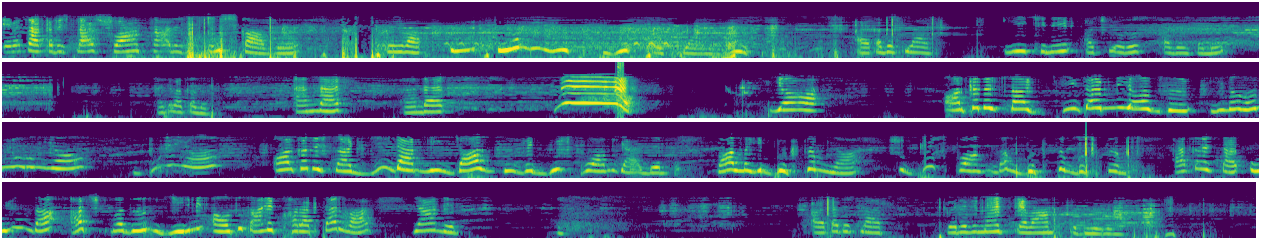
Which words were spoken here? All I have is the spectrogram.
Evet arkadaşlar şu an sadece 3 kaldı. Eyvah. 10 bin yani. Arkadaşlar ilkini açıyoruz hazırsanız. Hadi bakalım. Ender. Ender. Ya. Arkadaşlar gizemli yazdı. İnanamıyorum ya. Bu ne ya? Arkadaşlar gizemli yazdı ve güç puanı geldi. Vallahi bıktım ya. Şu güç puanından bıktım bıktım. Arkadaşlar oyunda açmadığım 26 tane karakter var. Yani Arkadaşlar görevime devam ediyorum.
